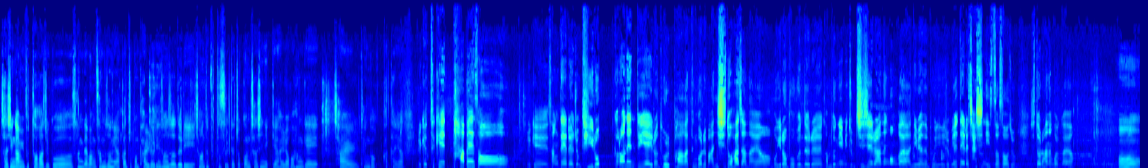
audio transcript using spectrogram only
자신감이 붙어가지고 상대방 삼성이 약간 조금 발 느린 선수들이 저한테 붙었을 때 조금 자신 있게 하려고 한 게 잘 된 것 같아요. 이렇게 특히 탑에서 이렇게 상대를 좀 뒤로 끌어낸 뒤에 이런 돌파 같은 거를 많이 시도하잖아요. 뭐 이런 부분들은 감독님이 좀 지시를 하는 건가요? 아니면 본인이 좀 1대1에 자신이 있어서 좀 시도를 하는 걸까요? 어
